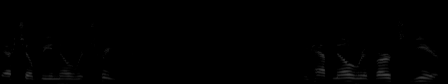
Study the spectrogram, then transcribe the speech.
there shall be no retreat. We have no reverse gear.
